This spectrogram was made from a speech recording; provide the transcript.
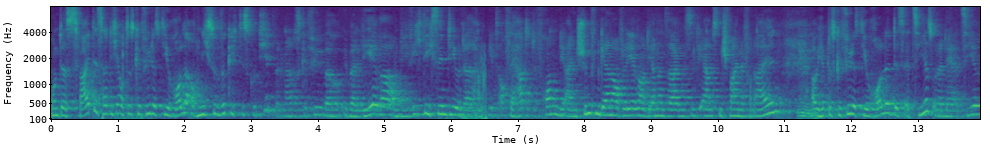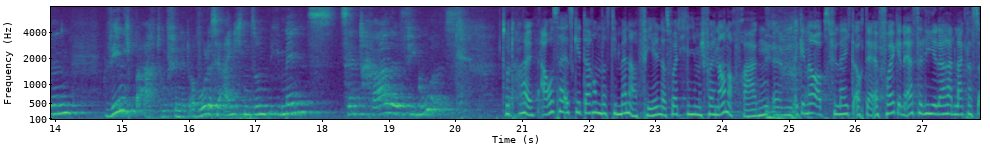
Und das Zweite ist, hatte ich auch das Gefühl, dass die Rolle auch nicht so wirklich diskutiert wird. Man hat das Gefühl über, über Lehrer und wie wichtig sind die. Und da gibt es auch verhärtete Fronten. Die einen schimpfen gerne auf Lehrer und die anderen sagen, es sind die ärmsten Schweine von allen. Aber ich habe das Gefühl, dass die Rolle des Erziehers oder der Erzieherin wenig Beachtung findet, obwohl das ja eigentlich so eine immens zentrale Figur ist. Total. Außer es geht darum, dass die Männer fehlen. Das wollte ich nämlich vorhin auch noch fragen. Ähm, genau, ob es vielleicht auch der Erfolg in erster Linie daran lag, dass du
